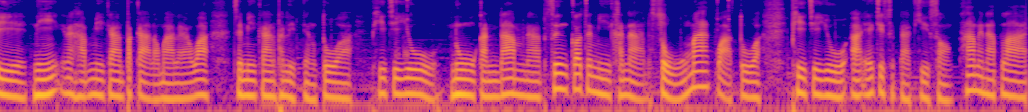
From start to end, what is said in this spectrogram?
ปีนี้นะครับมีการประกาศออกมาแล้วว่า จะมีการผลิตอย่างตัว PGU นูกันดั้มนะครับ ซึ่งก็จะมีขนาดสูงมากกว่าตัว PGU RX 78 2 ถ้าไม่นับลาย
